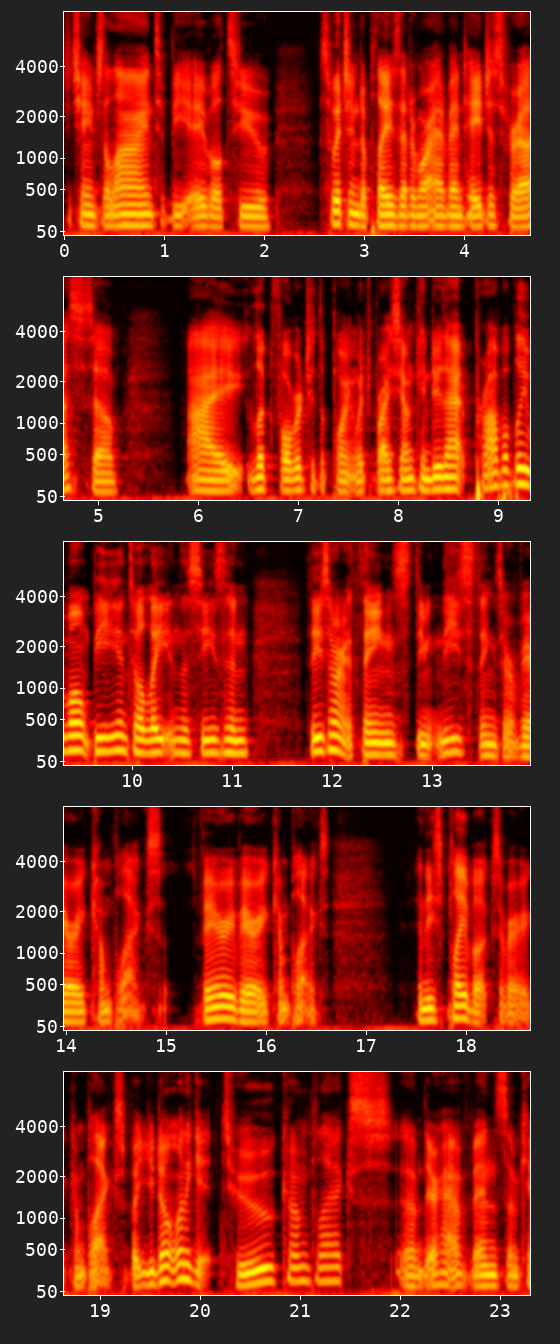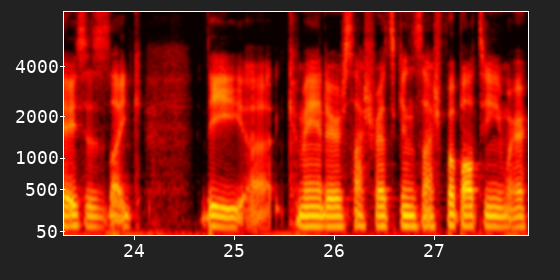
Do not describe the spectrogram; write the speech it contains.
to change the line, to be able to switch into plays that are more advantageous for us. So I look forward to the point which Bryce Young can do that. Probably won't be until late in the season. These aren't things, these things are very complex, very, very complex. And these playbooks are very complex, but you don't want to get too complex. Um, there have been some cases like the uh, commander slash Redskins slash football team where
